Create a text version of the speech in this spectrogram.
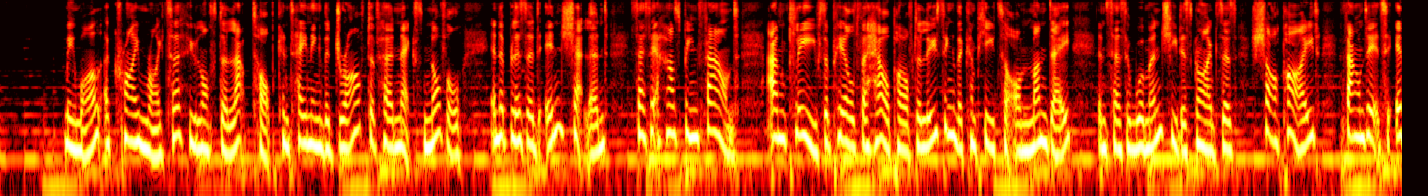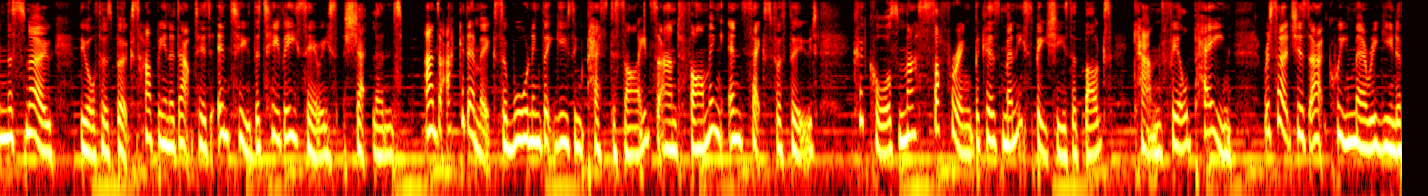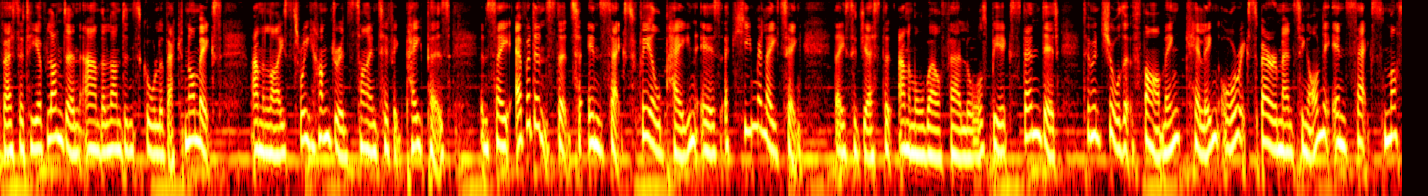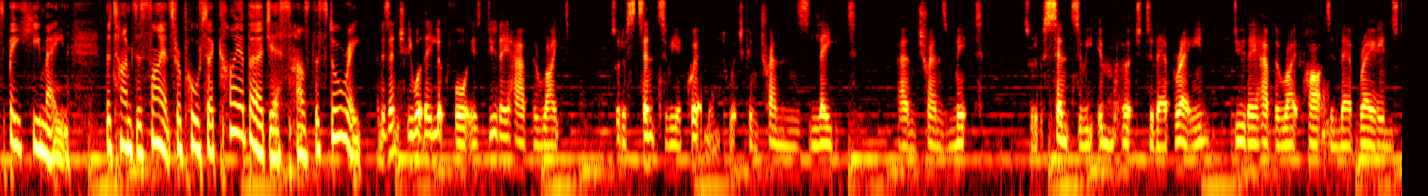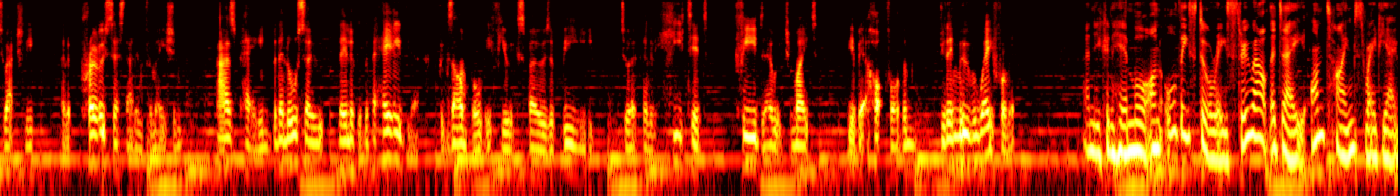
Meanwhile, a crime writer who lost a laptop containing the draft of her next novel in a blizzard in Shetland says it has been found. Ann Cleeves appealed for help after losing the computer on Monday and says a woman she describes as sharp eyed found it in the snow. The author's books have been adapted into the TV series Shetland. And academics are warning that using pesticides and farming insects for food could cause mass suffering because many species of bugs can feel pain. Researchers at Queen Mary University of London and the London School of Economics analysed 300 scientific papers and say evidence that insects feel pain is accumulating. They suggest that animal welfare laws be extended to ensure that farming, killing, or experimenting on insects must be humane. The Times' of science reporter Kaya Burgess has the story. And essentially, what they look for is do they have the right sort of sensory equipment which can translate and transmit sort of sensory input to their brain? Do they have the right parts in their brains to actually kind of process that information as pain? But then also they look at the behavior. For example, if you expose a bee to a kind of heated feeder which might be a bit hot for them, do they move away from it? And you can hear more on all these stories throughout the day on Times Radio.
